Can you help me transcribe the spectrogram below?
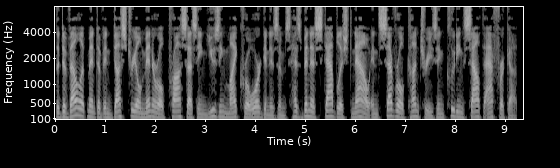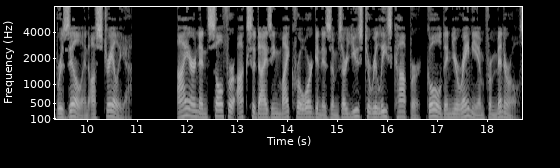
The development of industrial mineral processing using microorganisms has been established now in several countries including South Africa, Brazil and Australia. Iron and sulfur oxidizing microorganisms are used to release copper, gold and uranium from minerals.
